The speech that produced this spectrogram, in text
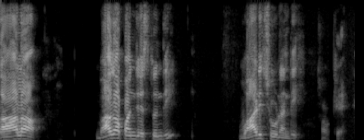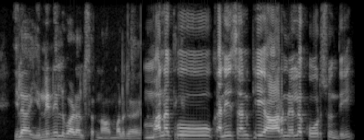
చాలా బాగా పనిచేస్తుంది. వాడి చూడండి. ఓకే. ఇలా ఎన్ని నెలలు వాడాలి సార్ నార్మల్గా? మనకు కనీసానికి ఆరు నెలల కోర్స్ ఉంది.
